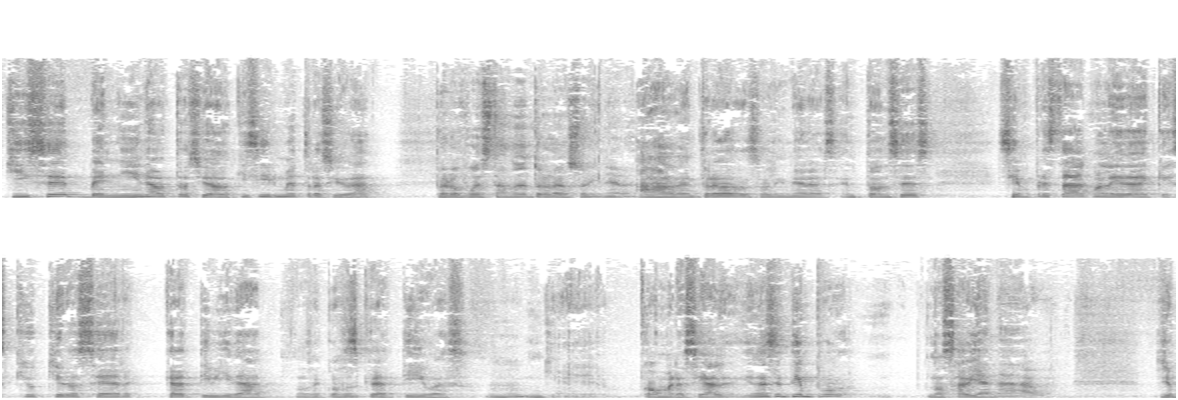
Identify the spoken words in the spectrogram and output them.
quise venir a otra ciudad, quise irme a otra ciudad. Pero fue estando dentro de la gasolinera. Ah, dentro de las gasolineras. Entonces, siempre estaba con la idea de que es que yo quiero hacer creatividad, o sea, cosas creativas, eh, comerciales. Y en ese tiempo no sabía nada, güey. Yo,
